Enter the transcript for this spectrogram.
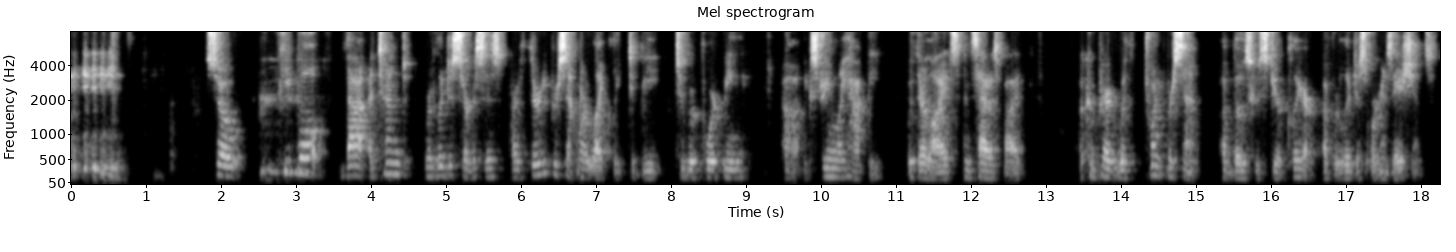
so, people that attend religious services are 30% more likely to be to report being uh, extremely happy with their lives and satisfied, uh, compared with 20% of those who steer clear of religious organizations.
